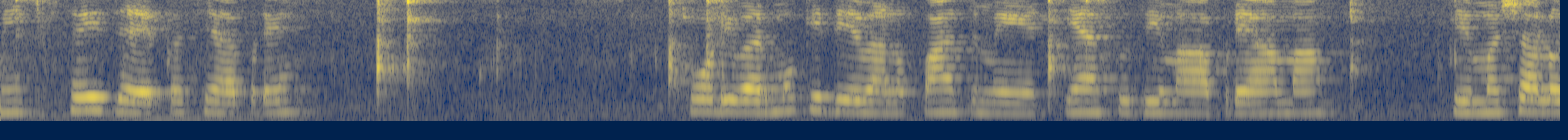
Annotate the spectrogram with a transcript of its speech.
મિક્સ થઈ જાય પછી આપણે થોડી વાર મૂકી દેવાનું પાંચ મિનિટ. ત્યાં સુધીમાં આપણે આમાં જે મસાલો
